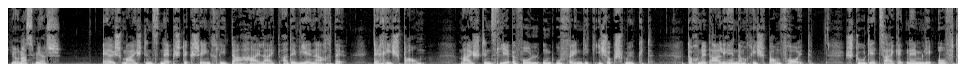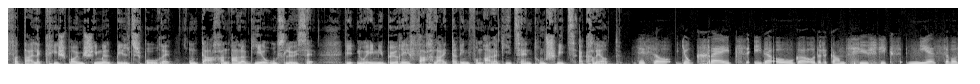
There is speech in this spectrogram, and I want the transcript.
Jonas Mirsch. Er ist meistens nebst den Geschenken das Highlight an den Weihnachten. Der Christbaum. Meistens liebevoll und aufwendig ist er geschmückt. Doch nicht alle haben am Christbaum Freude. Studien zeigen nämlich, oft verteilen Christbäume Schimmelpilzsporen und das kann Allergien auslösen, wie Noemi Böre, Fachleiterin vom Allergiezentrum Schweiz, erklärt. Es ist so Juckreiz in den Augen oder ganz häufiges Niesen, was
